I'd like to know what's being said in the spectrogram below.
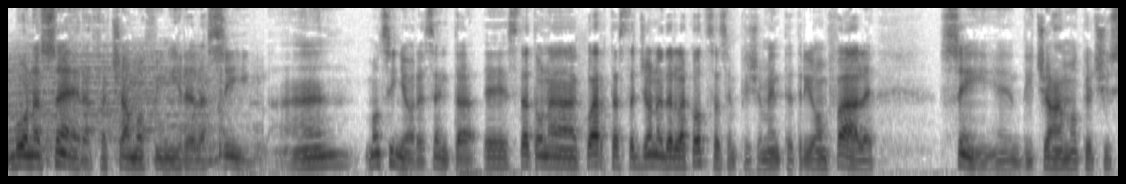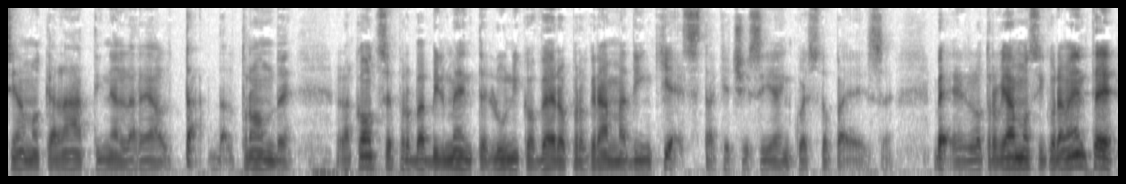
Buonasera, facciamo finire la sigla. Eh? Monsignore, senta, è stata una quarta stagione della cozza semplicemente trionfale. Sì, eh, diciamo che ci siamo calati nella realtà, d'altronde la cozza è probabilmente l'unico vero programma di inchiesta che ci sia in questo paese. Beh, lo troviamo sicuramente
